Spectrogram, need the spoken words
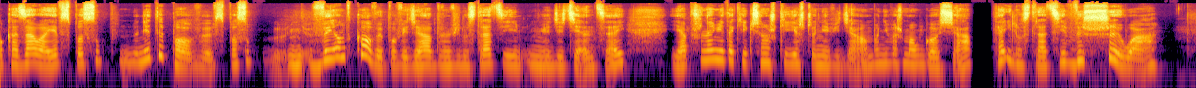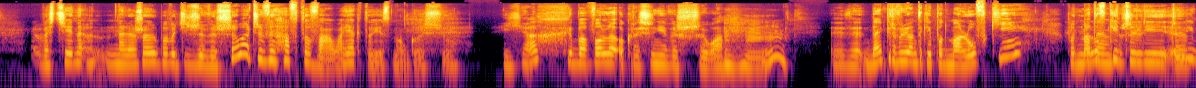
pokazała je w sposób nietypowy, w sposób wyjątkowy, powiedziałabym, w ilustracji dziecięcej. Ja przynajmniej takiej książki jeszcze nie widziałam, ponieważ Małgosia te ilustracje wyszyła. Właściwie na, należałoby powiedzieć, że wyszyła czy wyhaftowała? Jak to jest, Małgosiu? Ja chyba wolę określenie wyszyła. Mhm. Najpierw robiłam takie podmalówki, Podmalówki, Potem- czyli, czyli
